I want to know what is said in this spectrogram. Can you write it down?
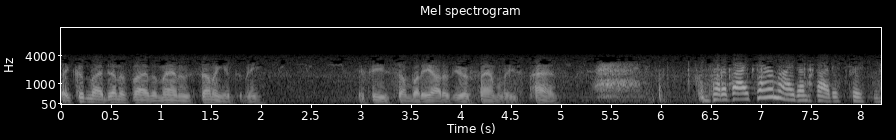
They couldn't identify the man who's selling it to me. If he's somebody out of your family's past. But if I can identify this person,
